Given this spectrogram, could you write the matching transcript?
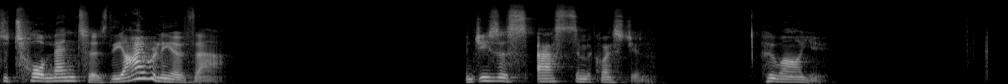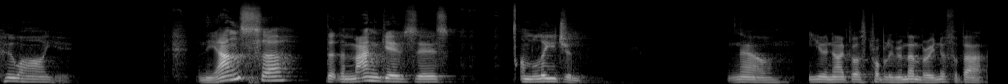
to torment us? The irony of that. And Jesus asks him a question Who are you? Who are you? And the answer that the man gives is, I'm Legion. Now, you and I both probably remember enough about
